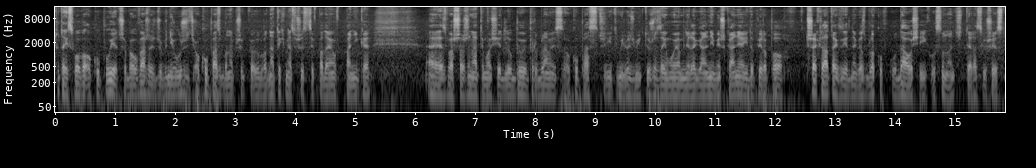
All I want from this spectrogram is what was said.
Tutaj słowo okupuje, trzeba uważać, żeby nie użyć okupas, bo, na przykład, bo natychmiast wszyscy wpadają w panikę. E, zwłaszcza, że na tym osiedlu były problemy z okupas, czyli tymi ludźmi, którzy zajmują nielegalnie mieszkania i dopiero po trzech latach z jednego z bloków udało się ich usunąć. Teraz już jest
